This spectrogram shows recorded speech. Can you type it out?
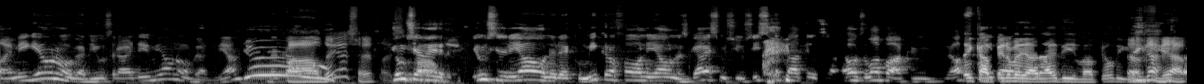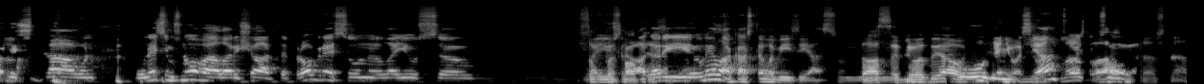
laimīgu jauno gadu, jūsu raidījumu jauno gadu. Ja? Paldies! Etlais. Jums jau ir, jums ir jauni reku mikrofoni, jaunas gaismas, jūs izskatāties daudz labāk. Nekā pirmajā raidījumā, pilnīgi. Gan, jā. Tā, un, un es jums novēlu arī šādu progresu, un lai jūs, uh, Super, jūs rādat paldies. arī lielākās televīzijās. Un, Tas ir ļoti jauki. Ūdeņos, jā? Labi, tas tā.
